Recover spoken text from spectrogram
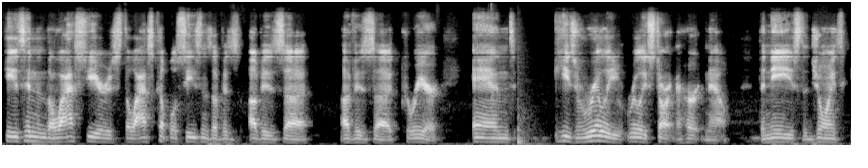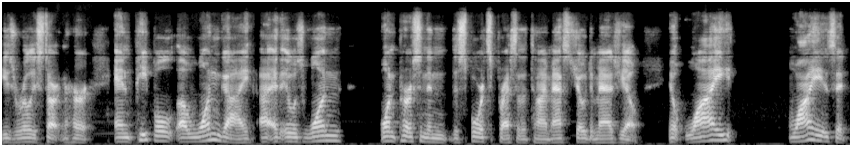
He's in the last years, the last couple of seasons of his of his uh, of his uh, career, and he's really really starting to hurt now. The knees, the joints, he's really starting to hurt. And people, uh, one guy, uh, it was one one person in the sports press at the time asked Joe DiMaggio, you know, why why is it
